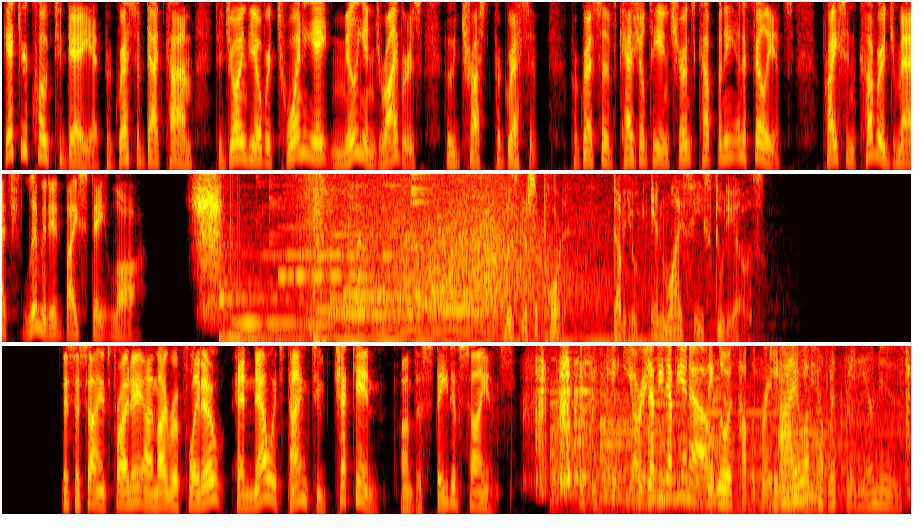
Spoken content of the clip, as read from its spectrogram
Get your quote today at progressive.com to join the over 28 million drivers who trust Progressive. Progressive Casualty Insurance Company and affiliates. Price and coverage match limited by state law. Listener supported. WNYC Studios. This is Science Friday. I'm Ira Flatow, and now it's time to check in on the state of science. This is KERA For WWNO, St. Louis Public Radio. Iowa News. Public Radio News.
